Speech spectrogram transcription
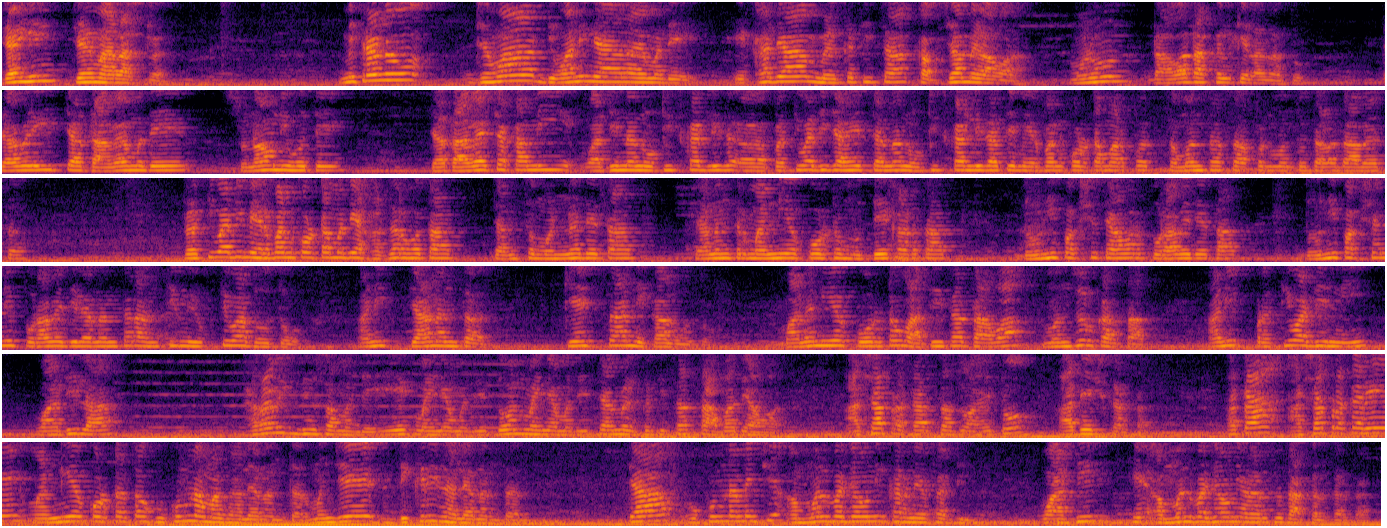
जय हिंद जय महाराष्ट्र. मित्रांनो जेव्हा दिवाणी न्यायालयामध्ये एखाद्या मिळकतीचा कब्जा मिळावा म्हणून दावा दाखल केला जातो त्यावेळी त्या दाव्यामध्ये सुनावणी होते. त्या दाव्याच्या कामी वादींना नोटीस काढली जा- प्रतिवादी जे आहेत त्यांना नोटीस काढली जाते मेहरबान कोर्टामार्फत. समन्स असं आपण म्हणतो त्याला दाव्याचं. प्रतिवादी मेहरबान कोर्टामध्ये हजर होतात त्यांचं म्हणणं देतात. त्यानंतर माननीय कोर्ट मुद्दे काढतात. दोन्ही पक्ष त्यावर पुरावे देतात. दोन्ही पक्षांनी पुरावे दिल्यानंतर अंतिम युक्तिवाद होतो आणि त्यानंतर केसचा निकाल होतो. माननीय कोर्ट वादीचा दावा मंजूर करतात आणि प्रतिवादींनी वादीला ठराविक दिवसामध्ये एक महिन्यामध्ये दोन महिन्यामध्ये त्या मिळकतीचा ताबा द्यावा. अशा प्रकारचा जो आहे तो आदेश करतात. आता अशा प्रकारे माननीय कोर्टाचा हुकुमनामा झाल्यानंतर म्हणजे डिक्री झाल्यानंतर त्या हुकुमनाम्याची अंमलबजावणी करण्यासाठी वादी हे अंमलबजावणी अर्ज दाखल करतात.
